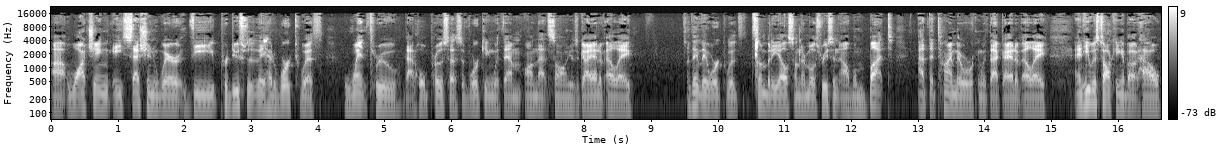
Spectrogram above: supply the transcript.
uh, watching a session where the producer that they had worked with went through that whole process of working with them on that song. He was a guy out of LA. I think they worked with somebody else on their most recent album, but at the time they were working with that guy out of LA. And he was talking about how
